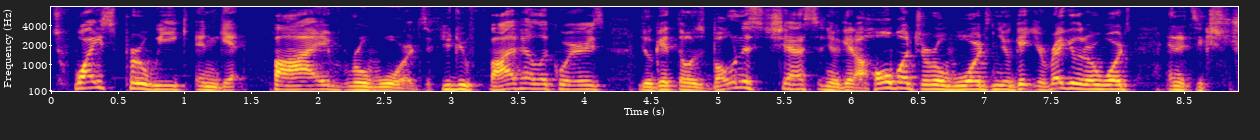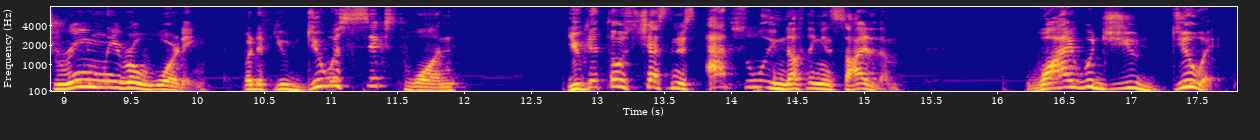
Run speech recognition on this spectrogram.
twice per week and get five rewards. If you do five Helliquaries, you'll get those bonus chests and you'll get a whole bunch of rewards and you'll get your regular rewards and it's extremely rewarding. But if you do a sixth one, you get those chests and there's absolutely nothing inside of them. Why would you do it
